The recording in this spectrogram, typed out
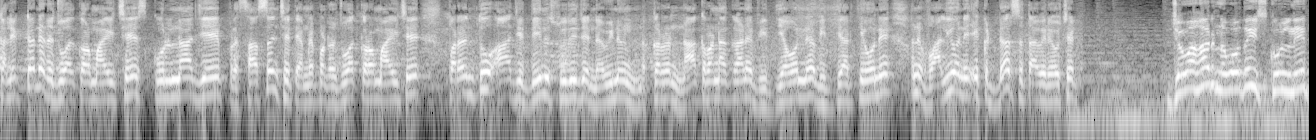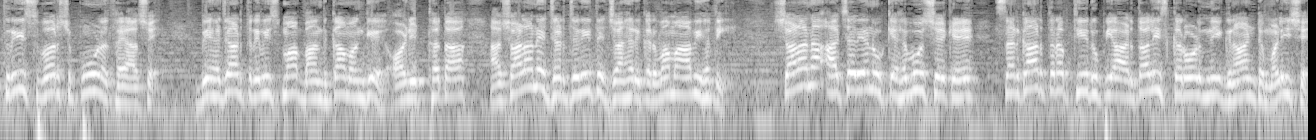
કલેક્ટરને રજૂઆત કરવામાં આવી છે, સ્કૂલના જે પ્રશાસન છે તેમને પણ રજૂઆત કરવામાં આવી છે. પરંતુ આ જે દિન સુધી જે નવીનકરણ ના કરવાના કારણે વિદ્યાઓને, વિદ્યાર્થીઓને અને વાલીઓને એક ડર સતાવી રહ્યો છે. જવાહર નવોદય સ્કૂલને ત્રીસ વર્ષ પૂર્ણ થયા છે. બે હજાર ત્રેવીસમાં બાંધકામ અંગે ઓડિટ થતા આ શાળાને જર્જરિત જાહેર કરવામાં આવી હતી શાળાના આચાર્યનું કહેવું છે કે સરકાર તરફથી રૂપિયા અડતાલીસ કરોડની ગ્રાન્ટ મળી છે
